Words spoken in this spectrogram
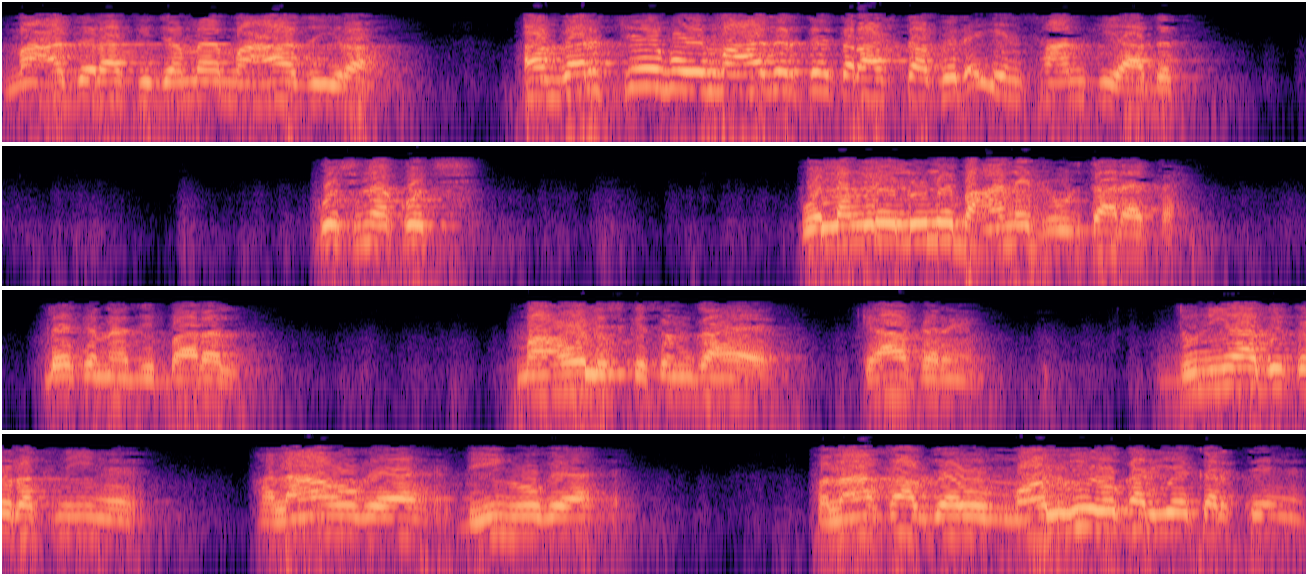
معذرہ کی جمع معذیرہ اگرچہ وہ معذرتیں تراشتا پھرے یہ انسان کی عادت کچھ نہ کچھ وہ لنگڑے لولے بہانے ڈھونڈتا رہتا ہے۔ دیکھنا جی بارل ماحول اس قسم کا ہے، کیا کریں؟ دنیا بھی تو رکھنی ہے، فلاں ہو گیا ہے، دین ہو گیا ہے۔ فلاں صاحب جو ہے وہ مولوی ہو کر یہ کرتے ہیں۔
